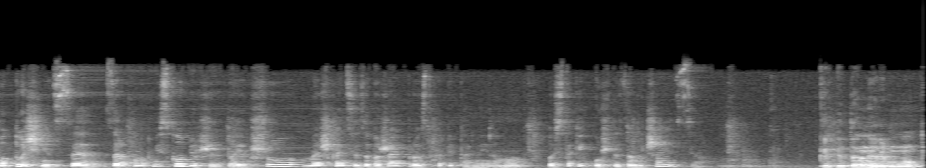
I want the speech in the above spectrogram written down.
поточні це за рахунок міського бюджету, а якщо мешканці забажають провести капітальний ремонт, ось такі кошти залучаються? Капітальний ремонт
